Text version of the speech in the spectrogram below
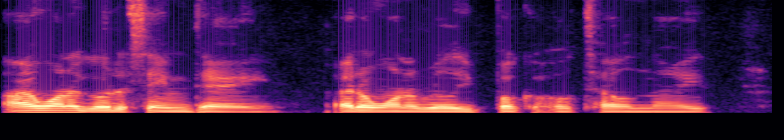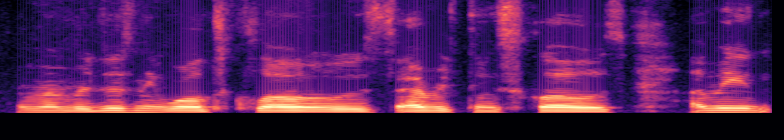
I want to go the same day. I don't want to really book a hotel night. Remember, Disney World's closed. Everything's closed. I mean,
